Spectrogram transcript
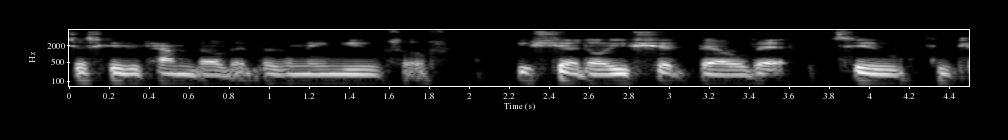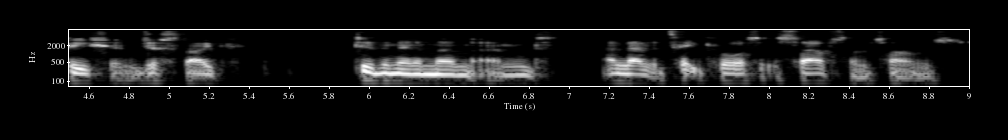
just because you can build it doesn't mean you sort of you should or you should build it to completion. Just like do the minimum and and let it take course itself sometimes.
